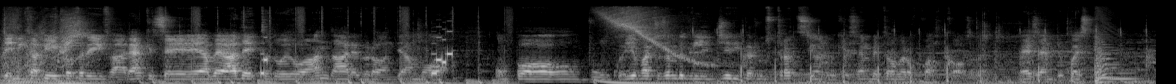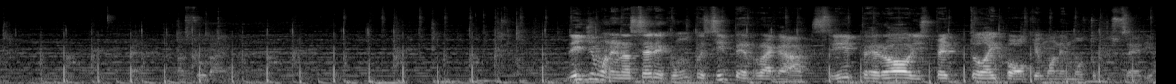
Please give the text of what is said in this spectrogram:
Devi capire cosa devi fare, anche se aveva detto dove dovevo andare, però andiamo un po' ovunque. Io faccio sempre delle leggeri perlustrazioni perché sempre troverò qualcosa. Per esempio questo. Eh, assolutamente. Digimon è una serie comunque sì per ragazzi, però rispetto ai Pokémon è molto più serio.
